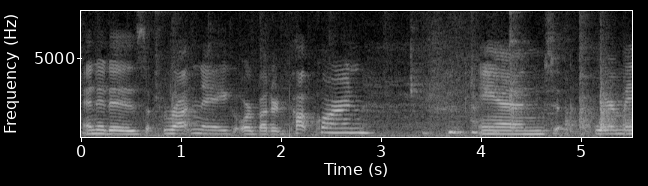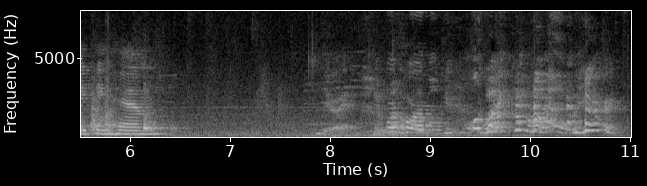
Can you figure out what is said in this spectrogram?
and it is rotten egg or buttered popcorn, and we're making him do it. We're horrible people. Welcome home.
